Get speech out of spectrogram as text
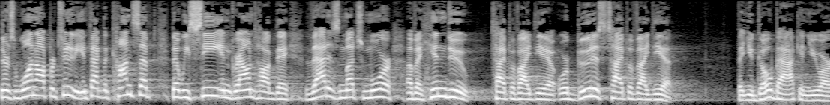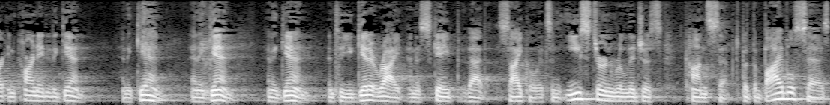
There's one opportunity. In fact, the concept that we see in Groundhog Day, that is much more of a Hindu type of idea or Buddhist type of idea. That you go back and you are incarnated again and again and again and again until you get it right and escape that cycle. It's an Eastern religious concept. But the Bible says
